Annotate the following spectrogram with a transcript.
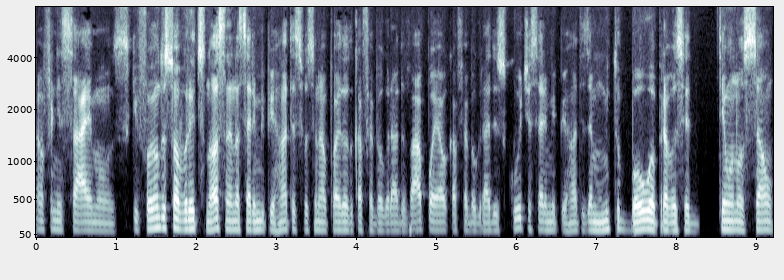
Anthony Simons, que foi um dos favoritos nossos né, na série MIP Hunters. Se você não é apoiador do Café Belgrado, vá apoiar o Café Belgrado, escute a série MIP Hunters, é muito boa para você ter uma noção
